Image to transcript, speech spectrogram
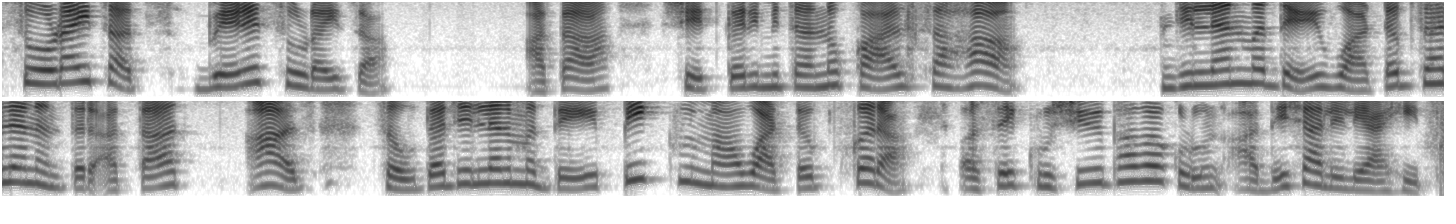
सोडायचाच वेळेत सोडायचा. आता शेतकरी मित्रांनो काल सहा जिल्ह्यांमध्ये वाटप झाल्यानंतर आता आज चौदा जिल्ह्यांमध्ये पीक विमा वाटप करा असे कृषी विभागाकडून आदेश आलेले आहेत.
